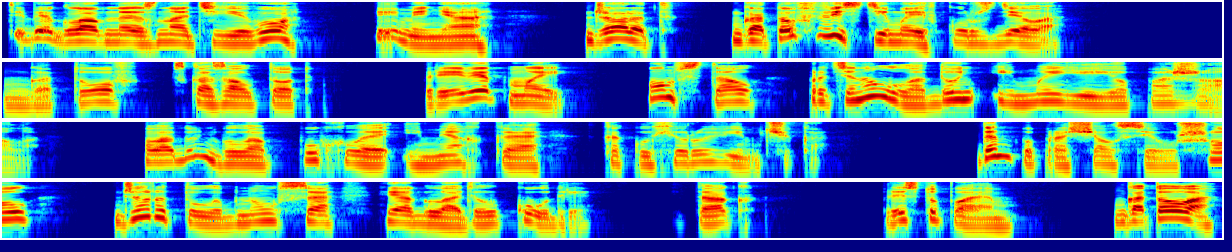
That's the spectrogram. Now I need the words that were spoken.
Тебе главное знать его и меня. Джаред, готов ввести Мэй в курс дела?» «Готов», — сказал тот. «Привет, Мэй». Он встал, протянул ладонь, и Мэй ее пожала. Ладонь была пухлая и мягкая, как у херувимчика. Дэн попрощался и ушел. Джаред улыбнулся и огладил кудри. «Так, приступаем. Готово?»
